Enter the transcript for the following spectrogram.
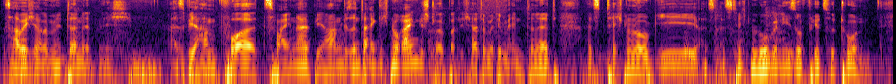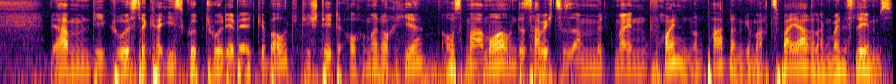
Das habe ich aber im Internet nicht. Also wir haben vor zweieinhalb Jahren, wir sind da eigentlich nur reingestolpert. Ich hatte mit dem Internet als Technologie, als, als Technologe nie so viel zu tun. Wir haben die größte KI-Skulptur der Welt gebaut. Die steht auch immer noch hier aus Marmor und das habe ich zusammen mit meinen Freunden und Partnern gemacht, zwei Jahre lang meines Lebens.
